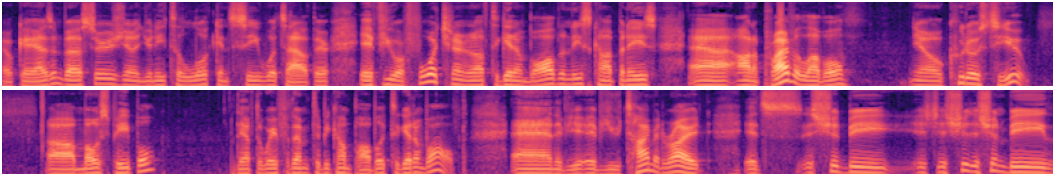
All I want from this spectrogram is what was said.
Okay, as investors, you know, you need to look and see what's out there. If you are fortunate enough to get involved in these companies uh, on a private level, you know, kudos to you. Uh, most people, they have to wait for them to become public to get involved. And if you if you time it right, it's it should be it, it should it shouldn't be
